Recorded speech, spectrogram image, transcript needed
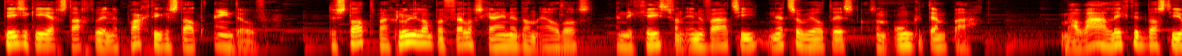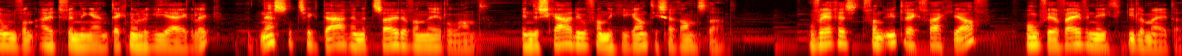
Deze keer starten we in de prachtige stad Eindhoven. De stad waar gloeilampen feller schijnen dan elders en de geest van innovatie net zo wild is als een ongetemd paard. Maar waar ligt dit bastion van uitvindingen en technologie eigenlijk? Het nestelt zich daar in het zuiden van Nederland, in de schaduw van de gigantische Randstad. Hoe ver is het van Utrecht, vraag je af? Ongeveer 95 kilometer.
